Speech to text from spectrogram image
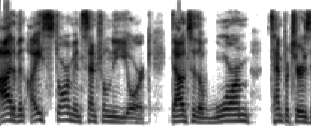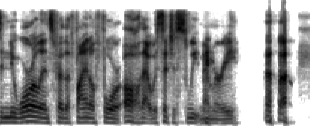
out of an ice storm in central New York down to the warm temperatures in New Orleans for the Final Four. Oh, that was such a sweet memory.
